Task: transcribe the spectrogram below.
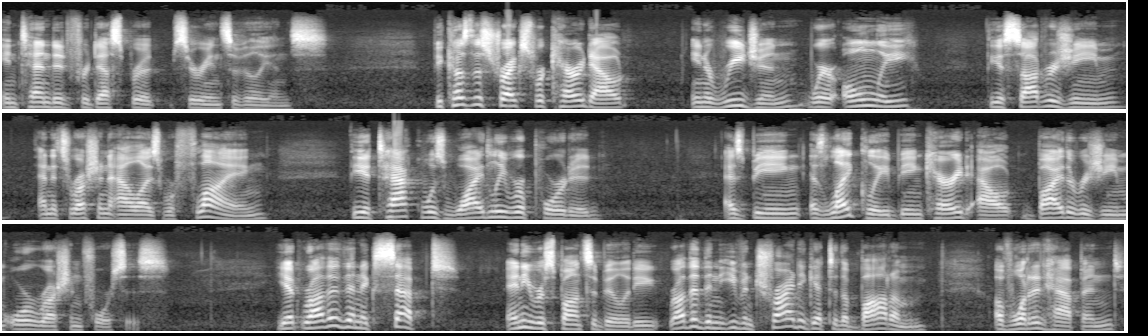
intended for desperate Syrian civilians. Because the strikes were carried out in a region where only the Assad regime and its Russian allies were flying, the attack was widely reported as being as likely being carried out by the regime or Russian forces. Yet rather than accept any responsibility, rather than even try to get to the bottom of what had happened,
